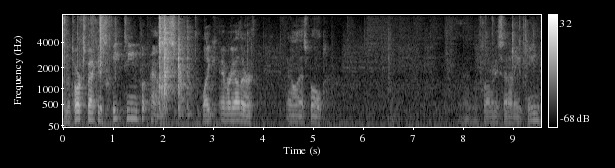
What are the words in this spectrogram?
And the torque spec is 18 foot-pounds, like every other LS bolt. And it's already set on 18.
